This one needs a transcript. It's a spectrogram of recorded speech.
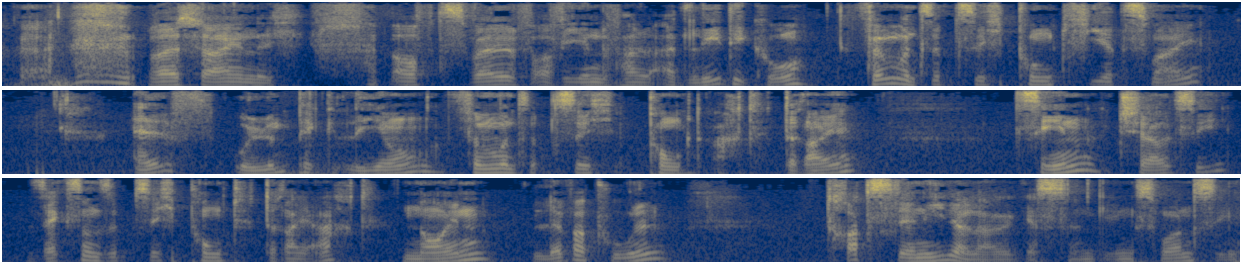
Wahrscheinlich. Auf 12 auf jeden Fall Atletico, 75.42. 11 Olympique Lyon, 75.83. 10 Chelsea, 76.38. 9 Liverpool, trotz der Niederlage gestern gegen Swansea,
